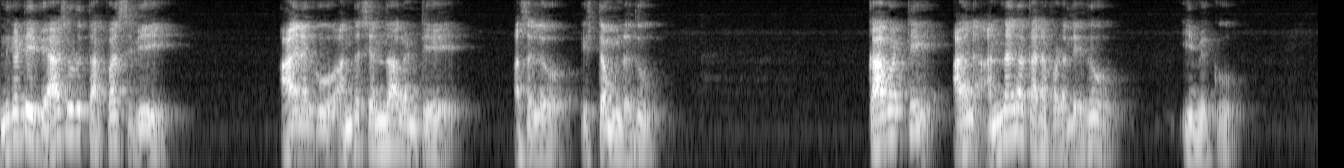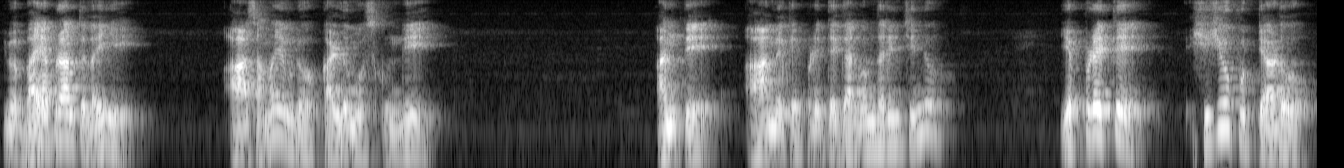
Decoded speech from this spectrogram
ఎందుకంటే వ్యాసుడు తపస్వి. ఆయనకు అందచెందాలంటే అసలు ఇష్టం ఉండదు. కాబట్టి ఆయన అందంగా కనపడలేదు ఈమెకు. ఈమె భయభ్రాంతులయ్యి ఆ సమయంలో కళ్ళు మూసుకుంది. అంతే ఆమెకు ఎప్పుడైతే గర్వం ధరించిందో ఎప్పుడైతే శిశువు పుట్టాడో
